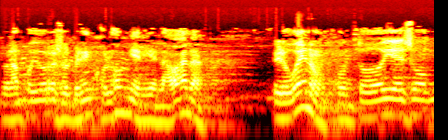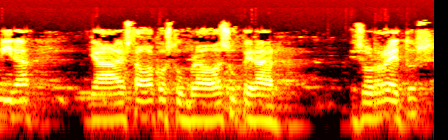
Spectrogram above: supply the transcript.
no la han podido resolver en Colombia ni en La Habana. Pero bueno, con todo y eso, mira, ya ha estado acostumbrado a superar esos retos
